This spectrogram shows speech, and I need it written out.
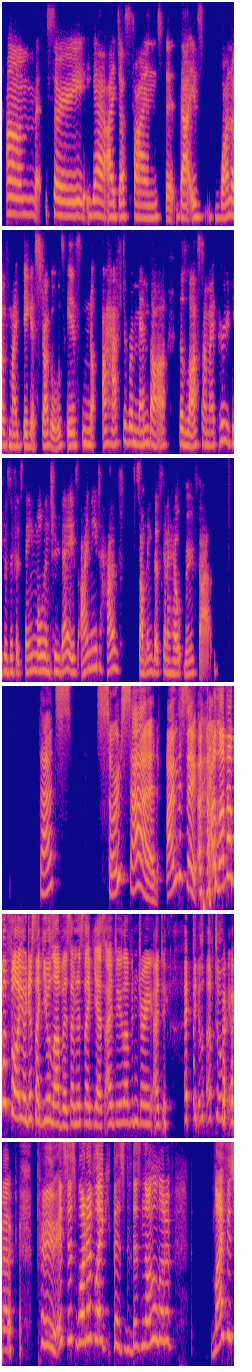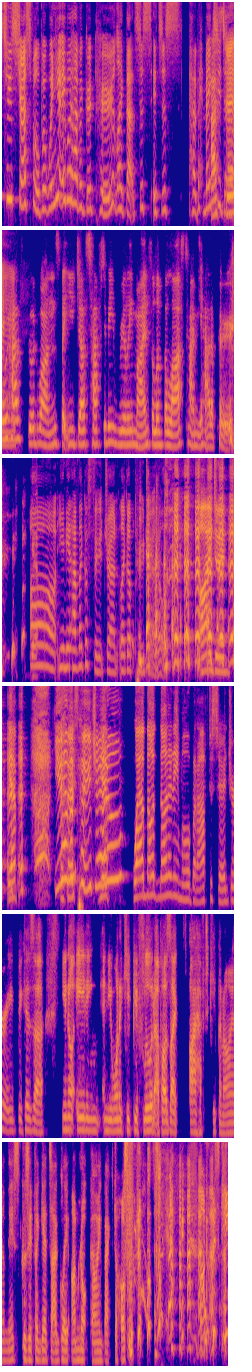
um, so yeah, I just find that that is one of my biggest struggles is not I have to remember the last time I pooed because if it's been more than two days, I need to have something that's going to help move that. That's so sad. I'm the same. I love how before you were just like you love us. I'm just like, yes, I do love and drink. I do I do love talking about poo. It's just one of like there's there's not a lot of life is too stressful, but when you're able to have a good poo, like that's just it just makes I your still day. have good ones, but you just have to be really mindful of the last time you had a poo. Oh, you need to have like a food journal, like a poo Yeah. journal. I do. Yep. You The have first- a poo journal? Well, not not anymore, but after surgery, because uh, you're not eating and you want to keep your fluid up. I was like, I have to keep an eye on this because if it gets ugly, I'm not going back to hospital. I was diary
